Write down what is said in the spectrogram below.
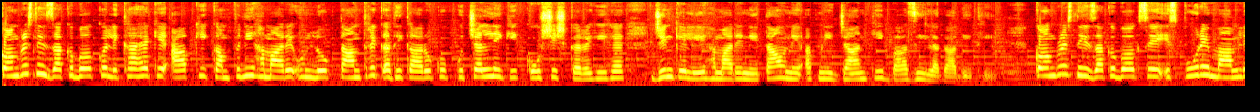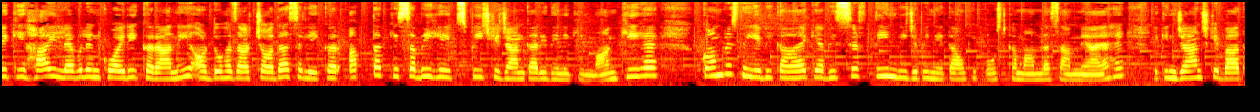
कांग्रेस ने जकबर्ग को लिखा है कि आपकी कंपनी हमारे उन लोकतांत्रिक अधिकारों को कुचलने की कोशिश कर रही है, जिनके लिए हमारे नेताओं ने अपनी जान की बाजी लगा दी थी। कांग्रेस ने जकबर्ग से इस पूरे मामले की हाई लेवल इंक्वायरी कराने और 2014 से लेकर अब तक की सभी हेट स्पीच की जानकारी देने की मांग की है। कांग्रेस ने यह भी कहा है कि अभी सिर्फ़ तीन बीजेपी नेताओं की पोस्ट का मामला सामने आया है, लेकिन जाँच के बाद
